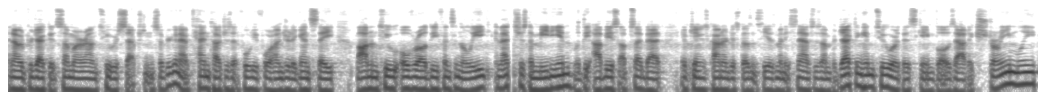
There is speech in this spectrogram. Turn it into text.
and I would project it somewhere around two receptions. So if you're going to have 10 touches at 4,400 against a bottom two overall defense in the league, and that's just a median with the obvious upside that if James Conner just doesn't see as many snaps as I'm projecting him to, or this game blows out extremely,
